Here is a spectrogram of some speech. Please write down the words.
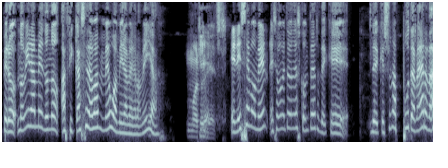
però no mirar-me, no, no, a ficar-se davant meu a mirar-me la mamella. Molt bé. En ese moment, en ese moment te dones compte de que de que és una puta merda.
